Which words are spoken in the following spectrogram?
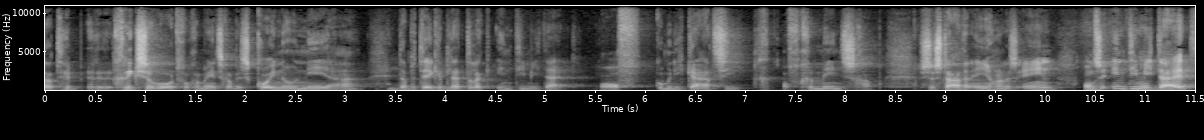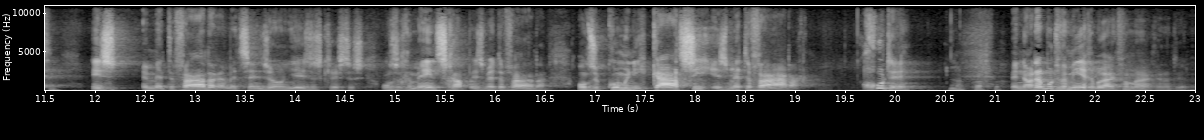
dat Griekse woord voor gemeenschap is koinonia. Dat betekent letterlijk intimiteit. Of communicatie of gemeenschap. Dus er staat in 1 Johannes 1, onze intimiteit is met de Vader en met zijn Zoon Jezus Christus. Onze gemeenschap is met de Vader. Onze communicatie is met de Vader. Goed hè? Ja, prachtig. En nou, daar moeten we meer gebruik van maken natuurlijk.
